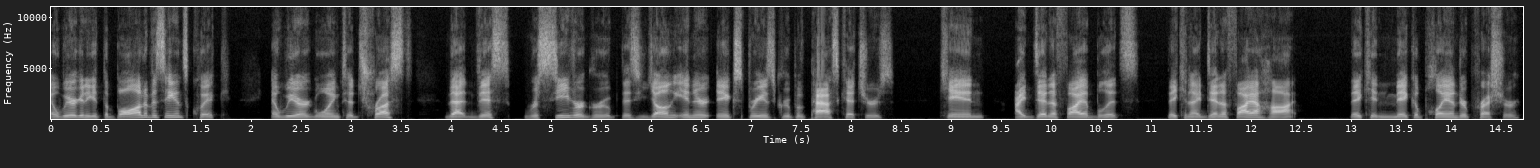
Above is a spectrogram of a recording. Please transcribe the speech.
And we are gonna get the ball out of his hands quick, and we are going to trust that this receiver group, this young, inexperienced group of pass catchers, can identify a blitz. They can identify a hot. They can make a play under pressure.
